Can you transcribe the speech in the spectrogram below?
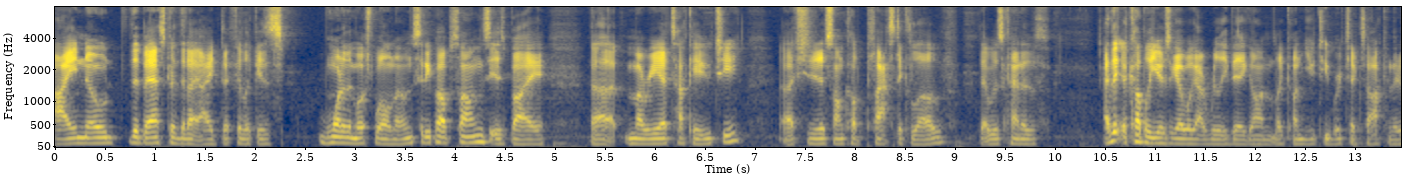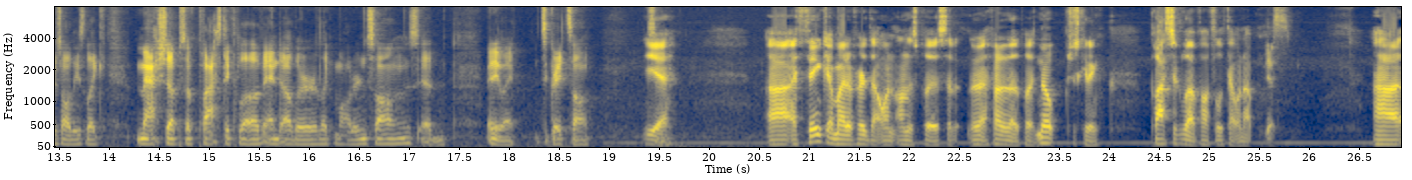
I know the best, or that I, I feel like is one of the most well known city pop songs, is by uh, Maria Takeuchi. Uh, she did a song called "Plastic Love" that was kind of, I think, a couple years ago. It got really big on like on YouTube or TikTok, and there's all these like mashups of "Plastic Love" and other like modern songs. And anyway, it's a great song. Yeah. Uh, I think I might have heard that one on this playlist. I found another playlist. Nope, just kidding. Plastic Love. I'll have to look that one up. Yes. Uh,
